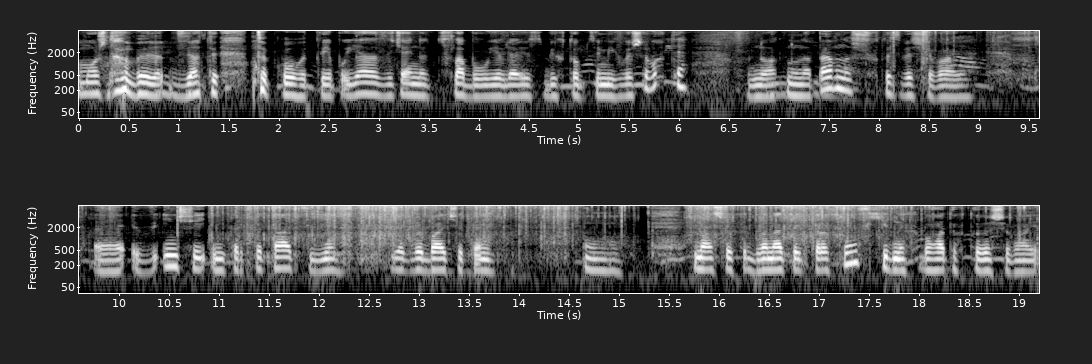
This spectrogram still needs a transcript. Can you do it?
можна би взяти такого типу. Я, звичайно, слабо уявляю собі, хто б це міг вишивати. Однак, ну, напевно, що хтось вишиває. Е, в іншій інтерпретації, як ви бачите, наших 12 красунь східних багато хто вишиває.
